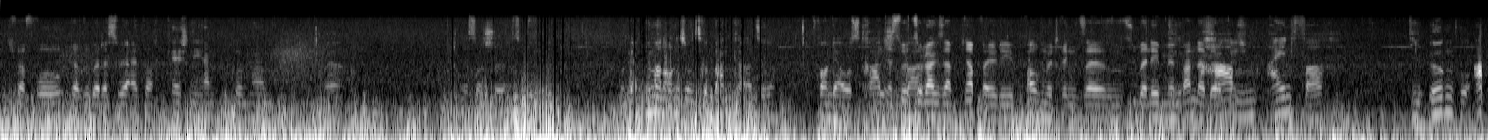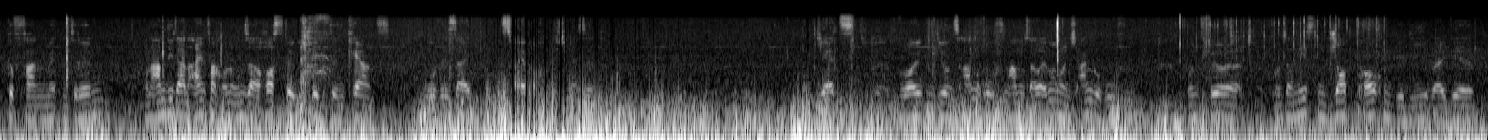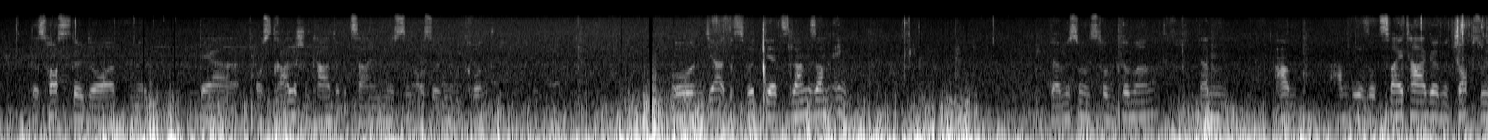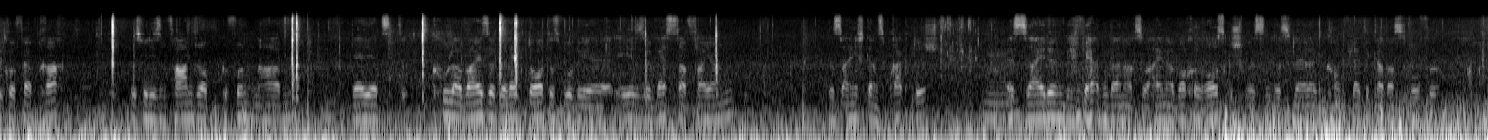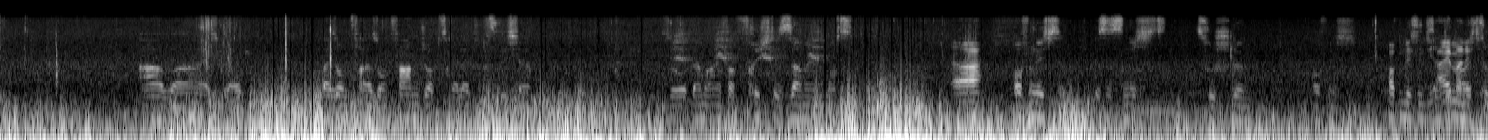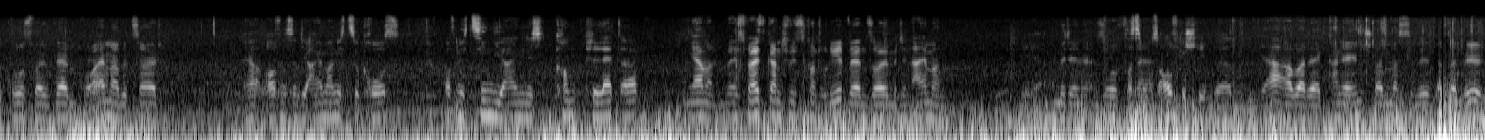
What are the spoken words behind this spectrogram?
ich war froh darüber, dass wir einfach Cash in die Hand bekommen haben. Ja. Das war schön. Und wir haben immer noch nicht unsere Bankkarte von der australischen Das wird so Bank. langsam knapp, weil die brauchen wir dringend, sonst überleben wir im Wanderberg nicht. haben einfach die irgendwo abgefangen mittendrin und haben die dann einfach in unser Hostel geschickt in Cairns, wo wir seit zwei Wochen nicht mehr sind. Und jetzt äh, wollten die uns anrufen, haben uns aber immer noch nicht angerufen. Und für unseren nächsten Job brauchen wir die, weil wir das Hostel dort mit der australischen Karte bezahlen müssen, aus irgendeinem Grund. Und ja, das wird jetzt langsam eng. da müssen wir uns drum kümmern. Dann haben, haben wir so zwei Tage mit Jobsuche verbracht, bis wir diesen Farmjob gefunden haben, der jetzt coolerweise direkt dort ist, wo wir eh Silvester feiern. Das ist eigentlich ganz praktisch. Mhm. Es sei denn, wir werden dann nach so einer Woche rausgeschmissen. Das wäre eine komplette Katastrophe. Aber ich glaube, bei so einem, Fa- so Farmjob ist relativ sicher. So, wenn man einfach Früchte sammeln muss. Ja, Hoffentlich ist es nicht zu schlimm. Hoffentlich. Hoffentlich sind die Sind die Eimer nicht so Leute. groß, weil wir werden pro Ja. Eimer bezahlt. Ja, hoffentlich sind die Eimer nicht zu groß. Hoffentlich ziehen die einen nicht komplett ab. Ja, man, ich weiß gar nicht, wie es kontrolliert werden soll mit den Eimern. Mit den, so von Das der, muss aufgeschrieben werden. ja, aber der kann ja hinschreiben, was, er will, was er will.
